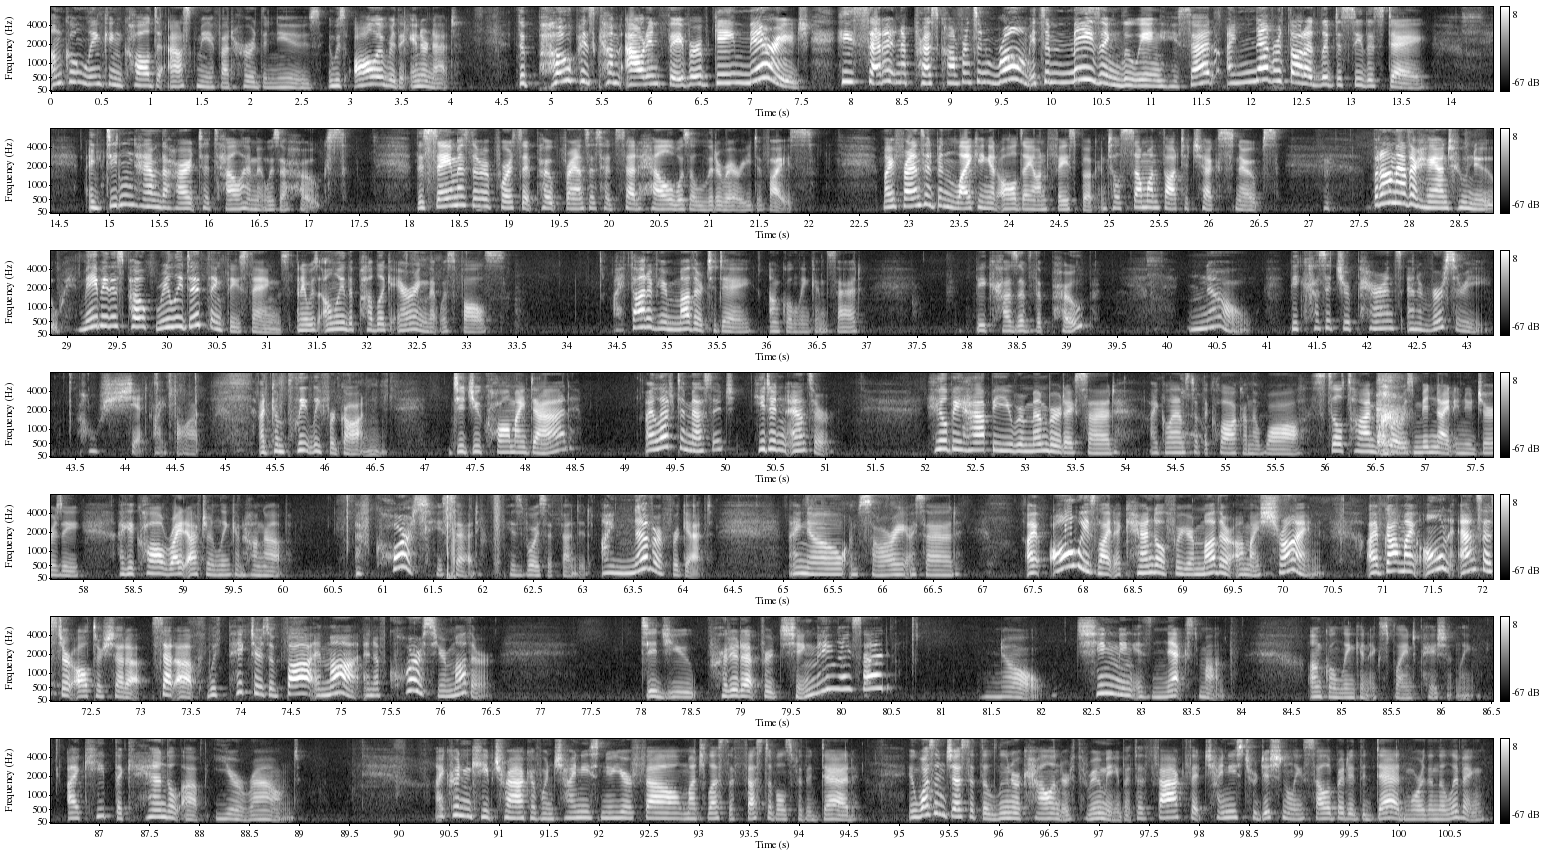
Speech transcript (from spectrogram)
Uncle Lincoln called to ask me if I'd heard the news. It was all over the internet. The Pope has come out in favor of gay marriage. He said it in a press conference in Rome. It's amazing, Lu Ying, he said. I never thought I'd live to see this day. I didn't have the heart to tell him it was a hoax. The same as the reports that Pope Francis had said hell was a literary device. My friends had been liking it all day on Facebook until someone thought to check Snopes. But on the other hand, who knew? Maybe this Pope really did think these things, and it was only the public airing that was false. I thought of your mother today, Uncle Lincoln said. Because of the Pope? No, because it's your parents' anniversary. Oh shit, I thought. I'd completely forgotten. Did you call my dad? I left a message. He didn't answer. He'll be happy you remembered, I said. I glanced at the clock on the wall. Still time before it was midnight in New Jersey. I could call right after Lincoln hung up. Of course, he said, his voice offended. I never forget. I know, I'm sorry, I said. I always light a candle for your mother on my shrine. I've got my own ancestor altar set up, set up with pictures of Ba and Ma, and of course your mother. Did you put it up for Qingming? I said. No, Qingming is next month, Uncle Lincoln explained patiently. I keep the candle up year round. I couldn't keep track of when Chinese New Year fell, much less the festivals for the dead. It wasn't just that the lunar calendar threw me, but the fact that Chinese traditionally celebrated the dead more than the living.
